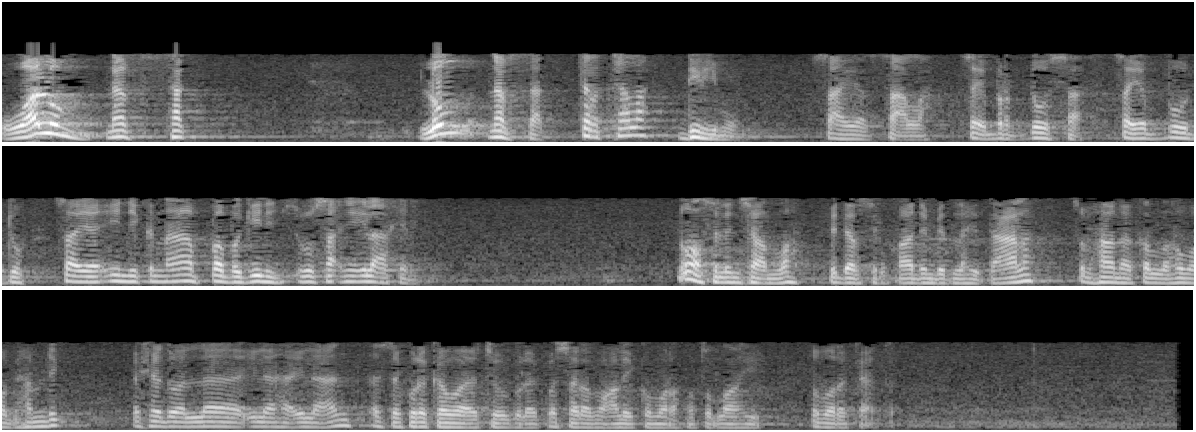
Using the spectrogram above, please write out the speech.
Walum nafsak. Lum nafsak. Cercalah dirimu. Saya salah. Saya berdosa. Saya bodoh. Saya ini kenapa begini rusaknya ila akhir. نواصل إن شاء الله في الدرس القادم بإذن الله تعالى سبحانك اللهم وبحمدك أشهد أن لا إله إلا أنت أستغفرك وأتوب إليك والسلام عليكم ورحمة الله وبركاته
